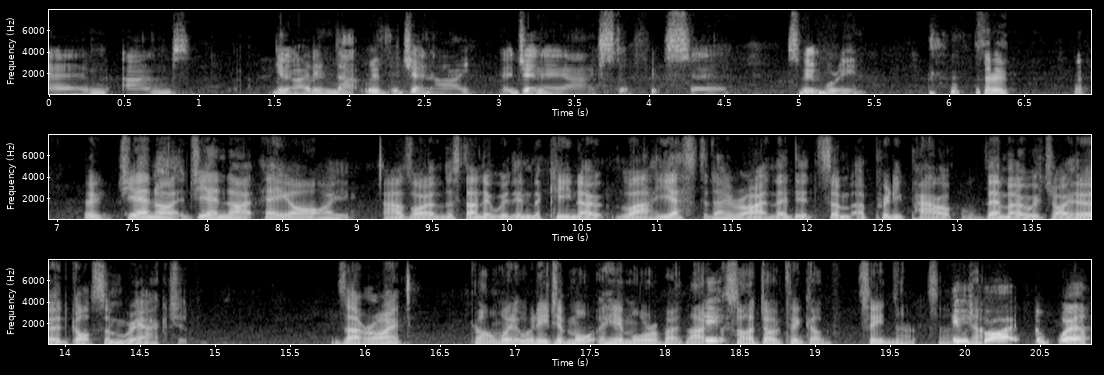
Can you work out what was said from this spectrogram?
um, and you know adding that with the Gen I, uh, Gen AI stuff. It's uh, it's a bit worrying. So, so Gen, I- Gen AI, as I understand it, within the keynote yesterday, right? They did some a pretty powerful demo, which I heard got some reaction. Is that right? Go on, we, we need to more, hear more about that because I don't think I've seen that. So, It was yeah. quite well.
